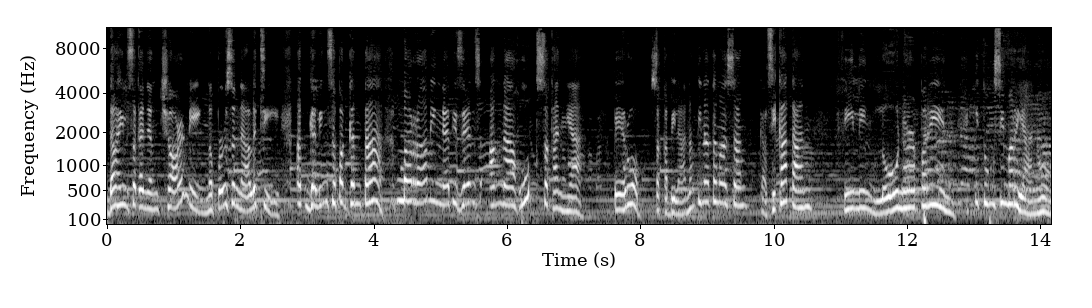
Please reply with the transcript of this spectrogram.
Dahil sa kanyang charming na personality at galing sa pagkanta, maraming netizens ang nahook sa kanya. Pero sa kabila ng tinatamasang kasikatan, feeling loner pa rin itong si Mariano.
